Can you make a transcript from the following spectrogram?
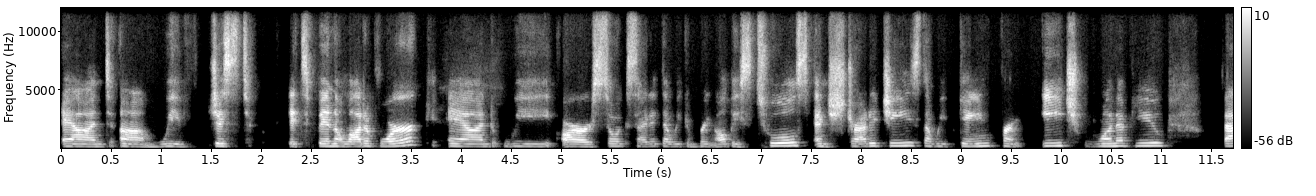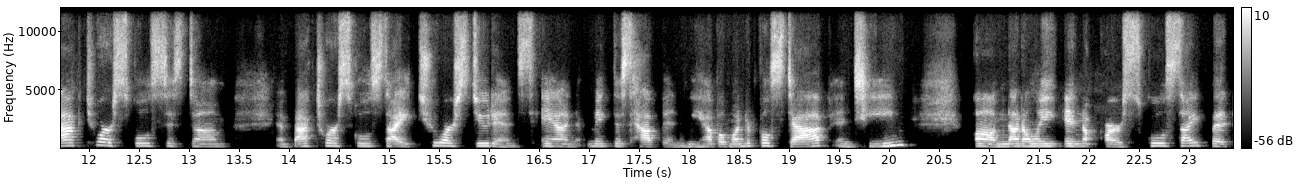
And um, we've just, it's been a lot of work and we are so excited that we can bring all these tools and strategies that we've gained from each one of you back to our school system and back to our school site, to our students and make this happen. We have a wonderful staff and team, um, not only in our school site, but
